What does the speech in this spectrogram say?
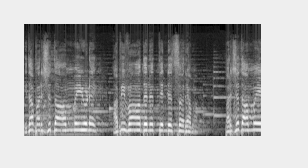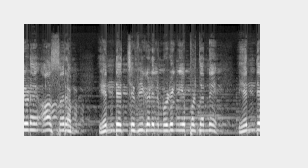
ഇതാ പരിശുദ്ധ അമ്മയുടെ അഭിവാദനത്തിന്റെ സ്വരം. പരിശുദ്ധ അമ്മയുടെ ആ സ്വരം എന്റെ ചെവികളിൽ മുഴങ്ങിയപ്പോൾ തന്നെ എന്റെ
